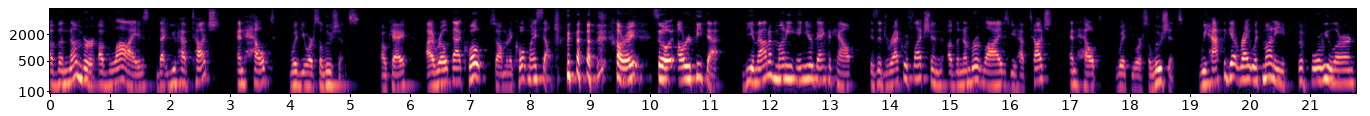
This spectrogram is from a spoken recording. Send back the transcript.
of the number of lives that you have touched and helped with your solutions. Okay. I wrote that quote, so I'm going to quote myself. All right. So I'll repeat that. The amount of money in your bank account is a direct reflection of the number of lives you have touched and helped with your solutions. We have to get right with money before we learn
